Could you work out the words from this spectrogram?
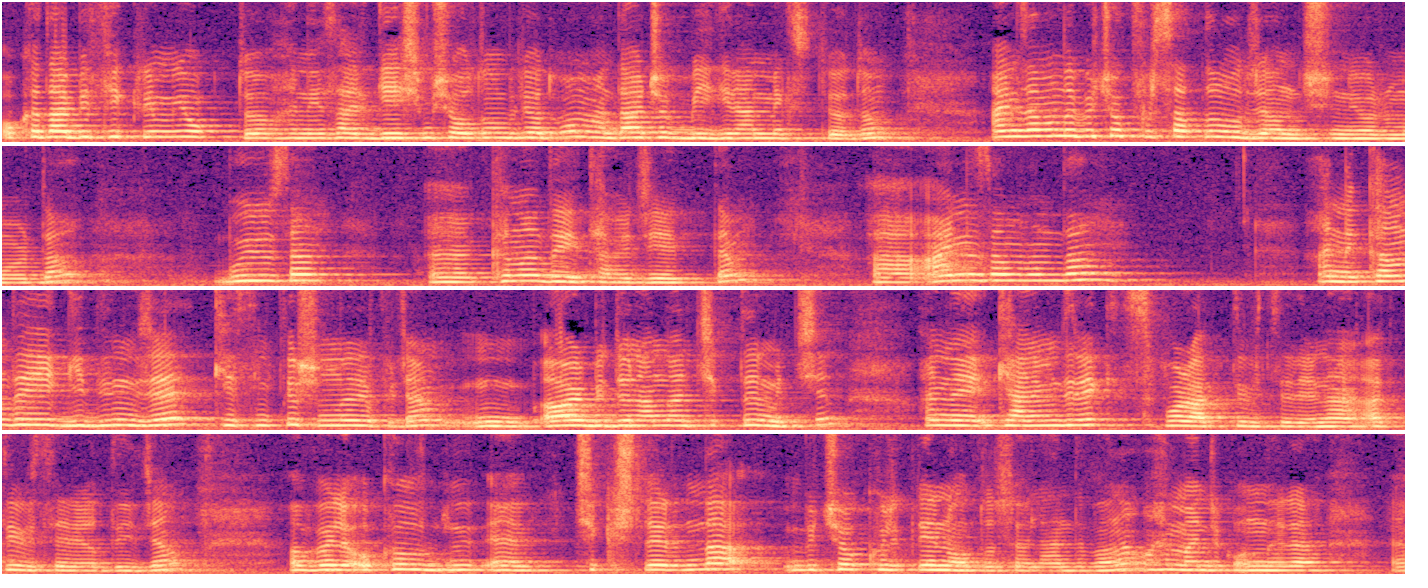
o kadar bir fikrim yoktu. Hani sadece geçmiş olduğunu biliyordum ama daha çok bilgilenmek istiyordum. Aynı zamanda birçok fırsatlar olacağını düşünüyorum orada. Bu yüzden Kanada'yı tercih ettim. E, Aynı zamanda hani Kanada'ya gidince kesinlikle şunları yapacağım. Hmm, Ağır bir dönemden çıktığım için hani kendimi direkt spor aktivitelerine, aktivitelere adayacağım. Böyle okul e, çıkışlarında birçok kulüplerin olduğu söylendi bana. Hemencik onlara e,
